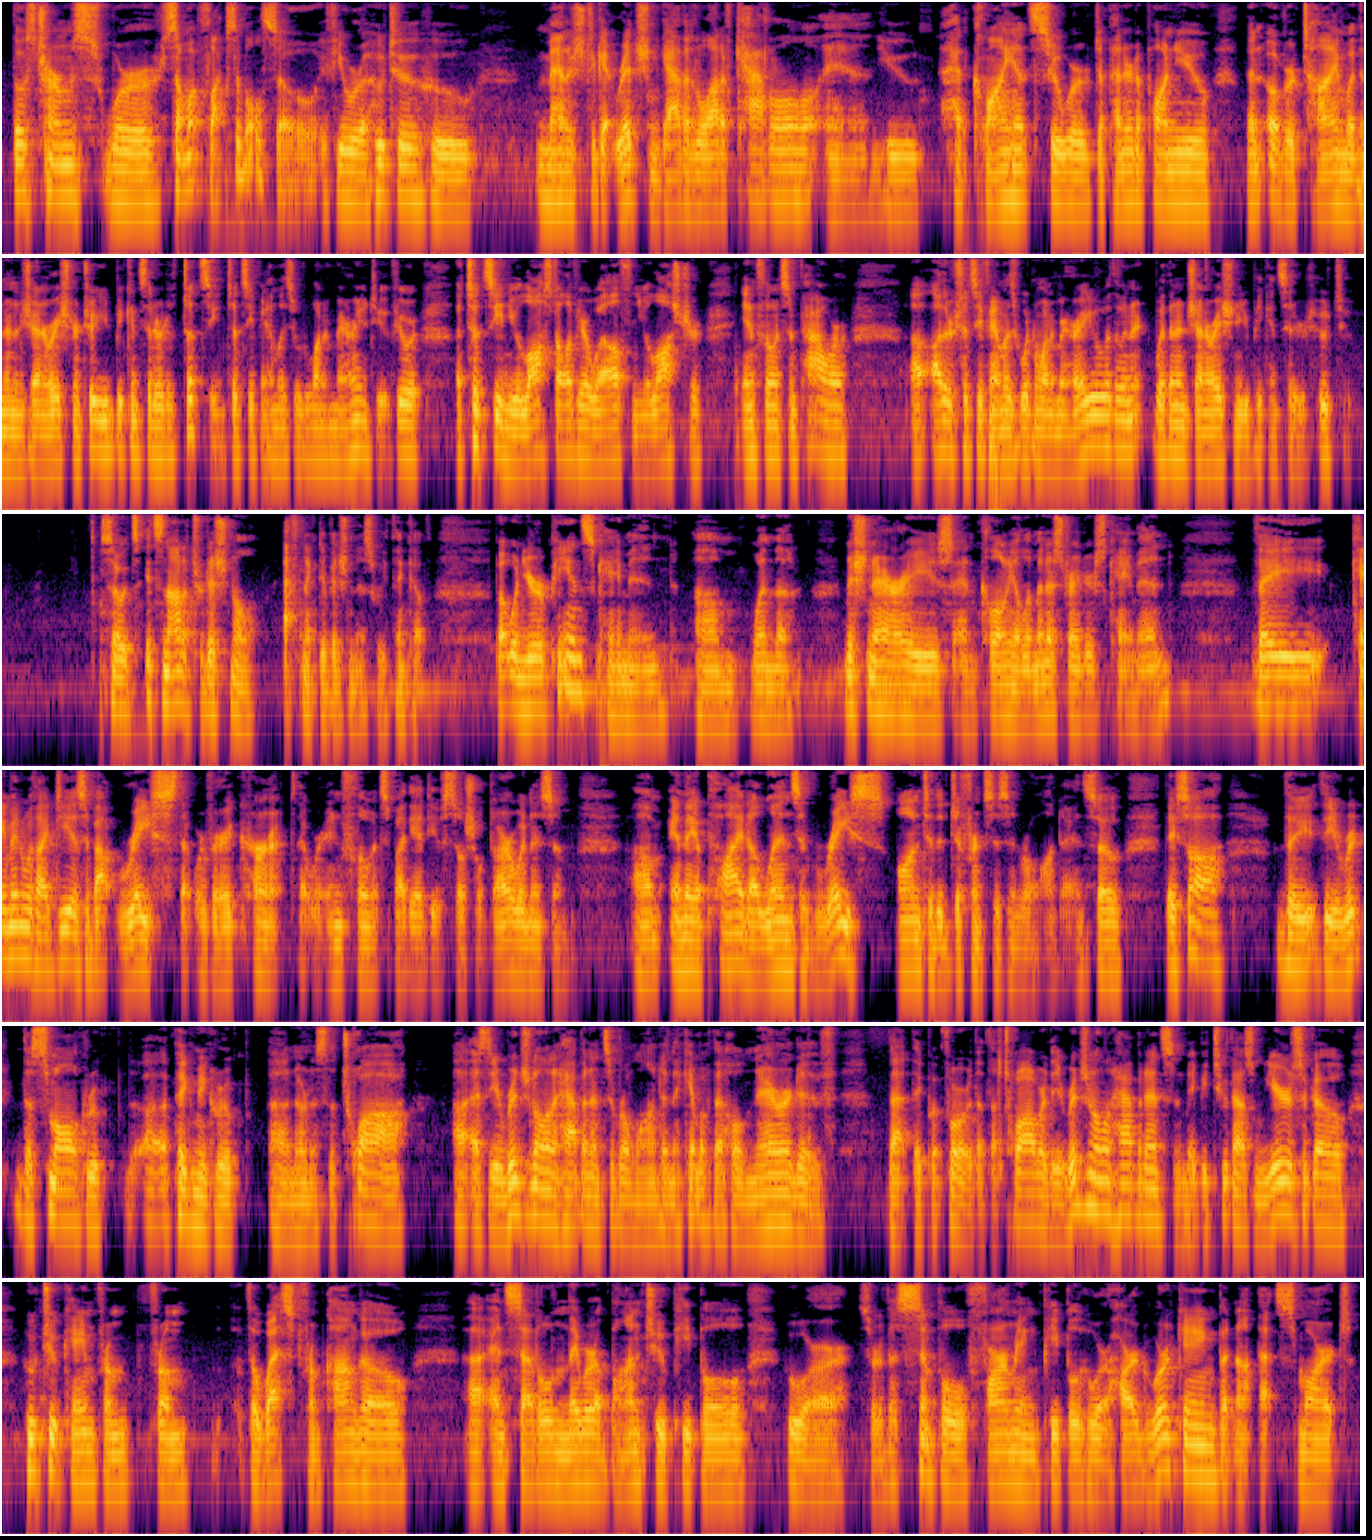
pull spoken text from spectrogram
those terms were somewhat flexible. So if you were a Hutu who managed to get rich and gathered a lot of cattle and you had clients who were dependent upon you, then over time, within a generation or two, you'd be considered a Tutsi. And Tutsi families would want to marry into you. If you were a Tutsi and you lost all of your wealth and you lost your influence and power, uh, other Tutsi families wouldn't want to marry you. Within, within a generation, you'd be considered Hutu. So it's, it's not a traditional ethnic division as we think of. But when Europeans came in, um, when the missionaries and colonial administrators came in, they came in with ideas about race that were very current, that were influenced by the idea of social Darwinism. Um, and they applied a lens of race onto the differences in Rwanda. And so they saw the the the small group, uh, pygmy group uh, known as the Twa, uh, as the original inhabitants of Rwanda, and they came up with a whole narrative that they put forward that the Twa were the original inhabitants, and maybe two thousand years ago, Hutu came from from the west, from Congo, uh, and settled, and they were a Bantu people who are sort of a simple farming people who are hardworking but not that smart.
